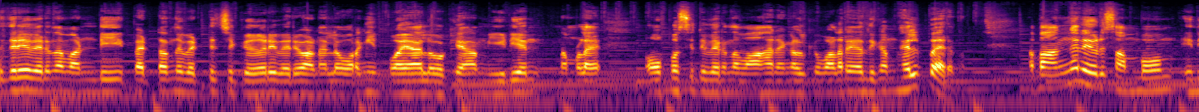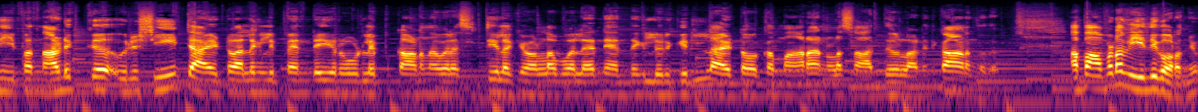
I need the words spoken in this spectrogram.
എതിരെ വരുന്ന വണ്ടി പെട്ടെന്ന് വെട്ടിച്ച് കയറി വരുവാണല്ലോ ഉറങ്ങിപ്പോയാലോ ഒക്കെ ആ മീഡിയൻ നമ്മളെ ഓപ്പോസിറ്റ് വരുന്ന വാഹനങ്ങൾക്ക് വളരെയധികം ഹെൽപ്പ് ആയിരുന്നു. അപ്പൊ അങ്ങനെ ഒരു സംഭവം ഇനി ഇപ്പൊ നടുക്ക് ഒരു ഷീറ്റായിട്ടോ അല്ലെങ്കിൽ ഇപ്പം എന്റെ ഈ റോഡിൽ ഇപ്പോൾ കാണുന്ന പോലെ സിറ്റിയിലൊക്കെ ഉള്ള പോലെ തന്നെ എന്തെങ്കിലും ഒരു ഗ്രില്ലായിട്ടോ ഒക്കെ മാറാനുള്ള സാധ്യതകളാണ് ഇനി കാണുന്നത്. അപ്പോൾ അവിടെ വീതി കുറഞ്ഞു.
